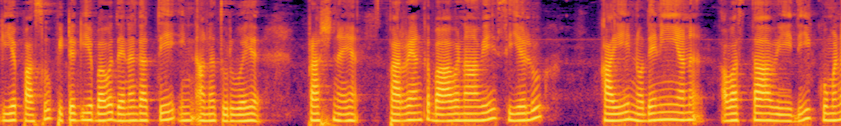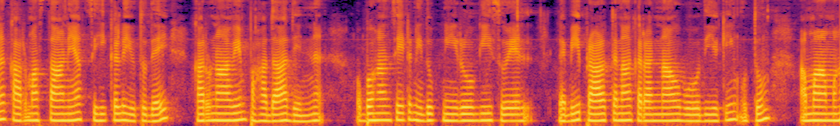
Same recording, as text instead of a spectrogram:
ගිය පසු පිට ගිය බව දැනගත්තේ ඉන් අනතුරුය. ප්‍රශ්නය පර්යංක භාවනාවේ සියලු කයේ නොදෙනී යන අවස්ථාවේදී කුමන කර්මස්ථානයක් සිහි කළ යුතුයදයි කරුණාවෙන් පහදා දෙන්න. ඔබ වහන්සේට නිදුක් නිරෝගී සුවය ලැබී ප්‍රාර්ථනා කරන්නා වූ බෝධියකින් උතුම් අමා මහ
